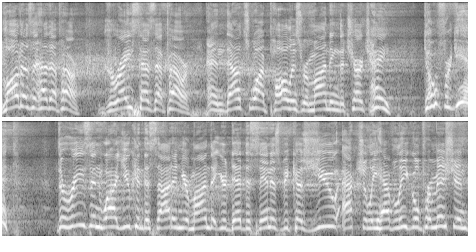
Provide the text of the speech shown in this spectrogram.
Law doesn't have that power. Grace has that power. And that's why Paul is reminding the church hey, don't forget. The reason why you can decide in your mind that you're dead to sin is because you actually have legal permission.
